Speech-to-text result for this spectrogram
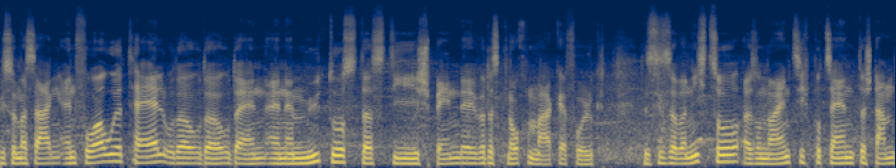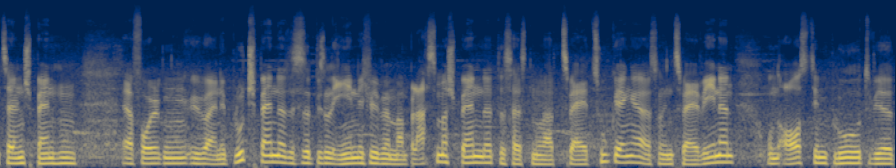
wie soll man sagen, ein Vorurteil oder, oder, oder ein, ein Mythos, dass die Spende über das Knochenmark erfolgt. Das ist aber nicht so. Also 90 Prozent der Stammzellenspenden erfolgen über eine Blutspende. Das ist ein bisschen ähnlich wie wenn man Plasma spendet. Das heißt, man hat zwei Zugänge, also in zwei Venen und aus dem Blut wird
